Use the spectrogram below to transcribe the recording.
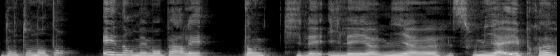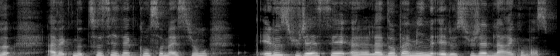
dont on entend énormément parler tant qu'il est, il est euh, mis, euh, soumis à épreuve avec notre société de consommation. Et le sujet, c'est euh, la dopamine et le sujet de la récompense.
